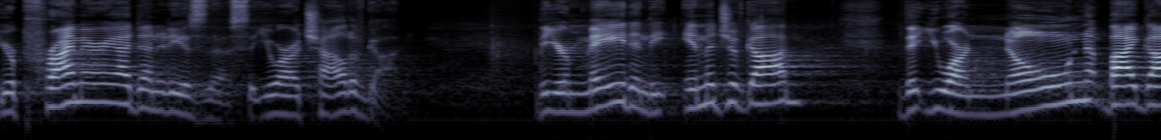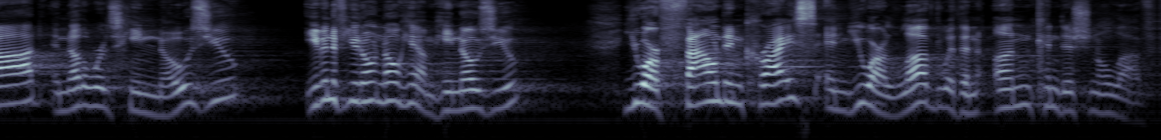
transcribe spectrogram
Your primary identity is this that you are a child of God, that you're made in the image of God, that you are known by God. In other words, He knows you. Even if you don't know him, he knows you. You are found in Christ and you are loved with an unconditional love.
